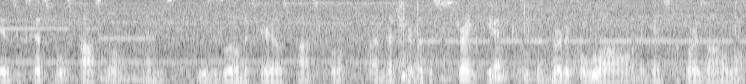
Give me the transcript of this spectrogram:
as accessible as possible and use as little material as possible. I'm not sure about the strength yet because it's a vertical wall against a horizontal wall,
